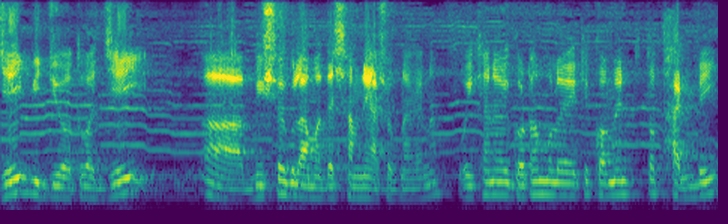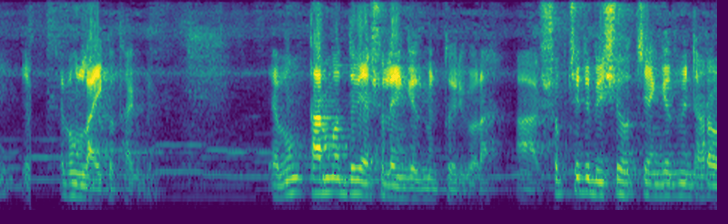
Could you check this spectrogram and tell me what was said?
যেই ভিডিও অথবা যেই বিষয়গুলো আমাদের সামনে আসুক না কেন, ওইখানে ওই গঠনমূলক একটি কমেন্ট তো থাকবেই এবং লাইকও থাকবে। এবং তার মাধ্যমে আসলে এঙ্গেজমেন্ট তৈরি করা। আর সবচেয়ে বেশি হচ্ছে এঙ্গেজমেন্ট আরও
